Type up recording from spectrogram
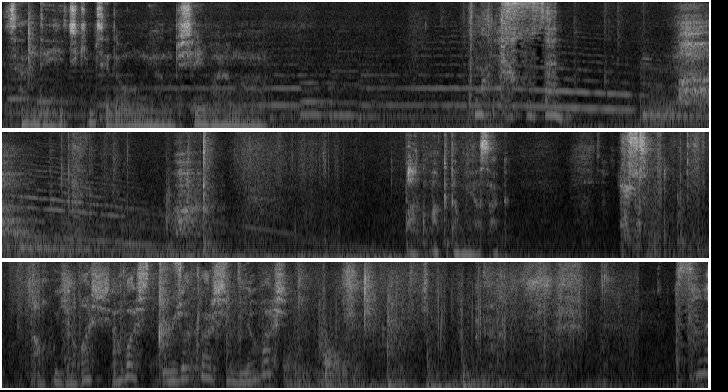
Sende hiç kimsede olmayan bir şey var ama... Ne yapıyorsun sen? Yasak? Yahu yavaş yavaş duyacaklar şimdi yavaş. Sana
